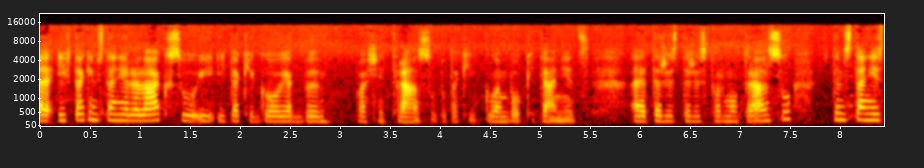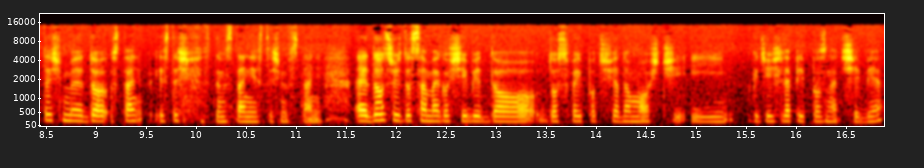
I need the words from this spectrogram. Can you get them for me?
E, I w takim stanie relaksu i, i takiego jakby właśnie transu, bo taki głęboki taniec e, też jest, też jest formą transu. W tym stanie jesteśmy, do, stan, jesteśmy w tym stanie jesteśmy w stanie dotrzeć do samego siebie, do, do swojej podświadomości i gdzieś lepiej poznać siebie.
